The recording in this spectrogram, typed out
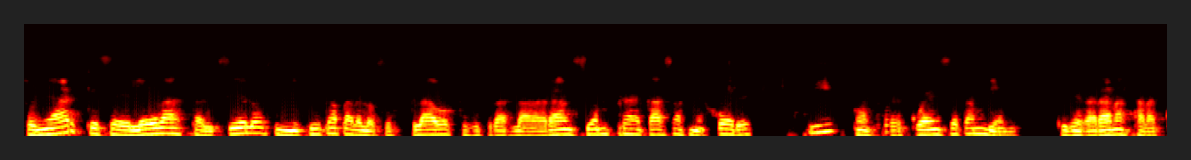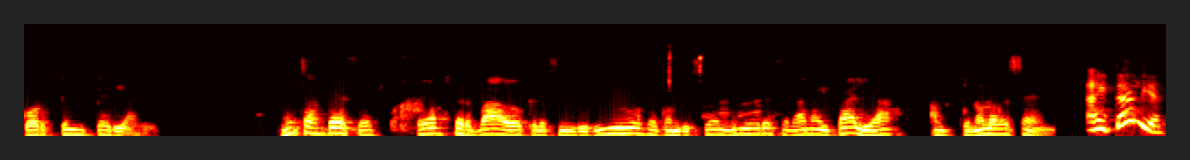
soñar que se eleva hasta el cielo significa para los esclavos que se trasladarán siempre a casas mejores y, con frecuencia también, que llegarán hasta la corte imperial. Muchas veces he observado que los individuos de condición libre se van a Italia aunque no lo deseen. ¿A Italia?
